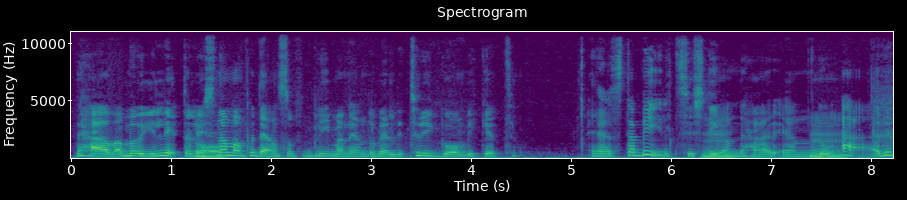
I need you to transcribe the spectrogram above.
det här var möjligt. Och Ja. lyssnar man på den så blir man ändå väldigt trygg om vilket eh, stabilt system Mm. det här ändå är.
